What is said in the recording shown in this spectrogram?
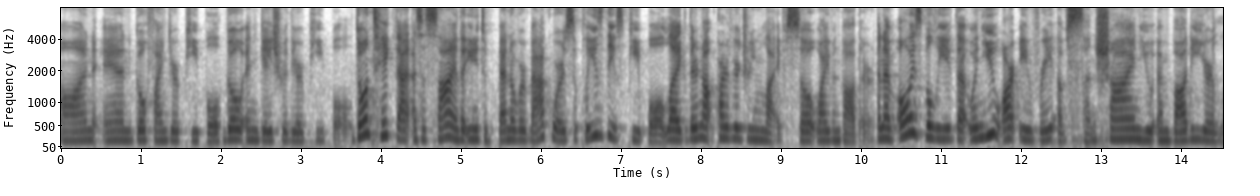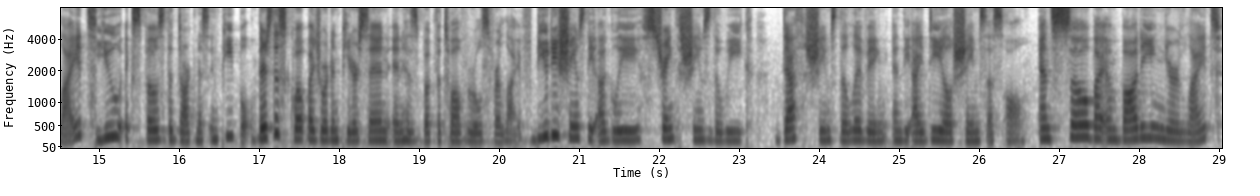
on and go find your people. Go engage with your people. Don't take that as a sign that you need to bend over backwards to please these people. Like they're not part of your dream life, so why even bother? And I've always believed that when you are a ray of sunshine, you embody your light, you expose the darkness in people. There's this quote by Jordan Peterson in his book, The 12 Rules for Life Beauty shames the ugly, strength shames the weak, Death shames the living, and the ideal shames us all. And so, by embodying your light,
